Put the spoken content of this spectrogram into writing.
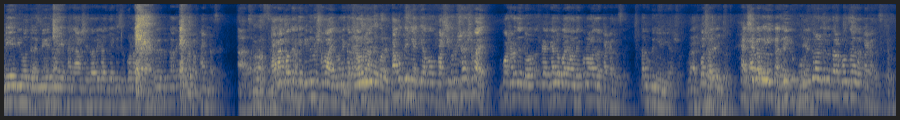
মেয়ে মেয়ে এখানে আসে তাদের কাছে কিছু প্রণাম তাদের কাছে একটা ফান্ড আছে। আচ্ছা। তারা আমাদেরকে বিভিন্ন সময় মনে করেন করে। বার্ষিক অনুষ্ঠানের সময় বসার জন্য গেল পরে আমাদের পনেরো হাজার টাকা দিচ্ছে। তাবুকে নিয়ে নিয়ে আসো। হ্যাঁ। ভূমি- করার জন্য তারা পঞ্চাশ হাজার টাকা দিচ্ছে।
